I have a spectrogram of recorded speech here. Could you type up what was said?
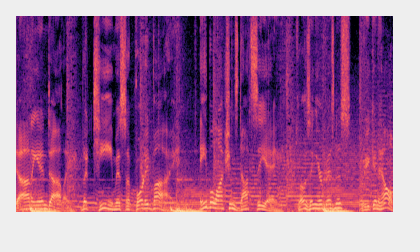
Donnie and Dhali. The team is supported by ableauctions.ca. Closing your business? We can help.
